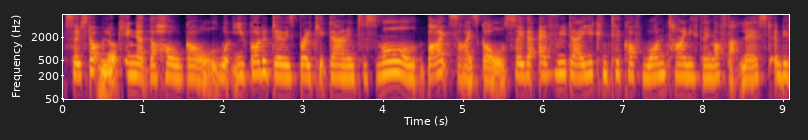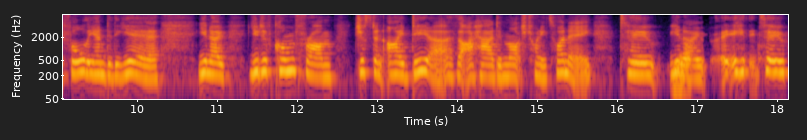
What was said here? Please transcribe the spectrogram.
so stop yeah. looking at the whole goal what you've got to do is break it down into small bite-sized goals so that every day you can tick off one tiny thing off that list and before the end of the year you know you'd have come from just an idea that i had in march 2020 to you yeah. know to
